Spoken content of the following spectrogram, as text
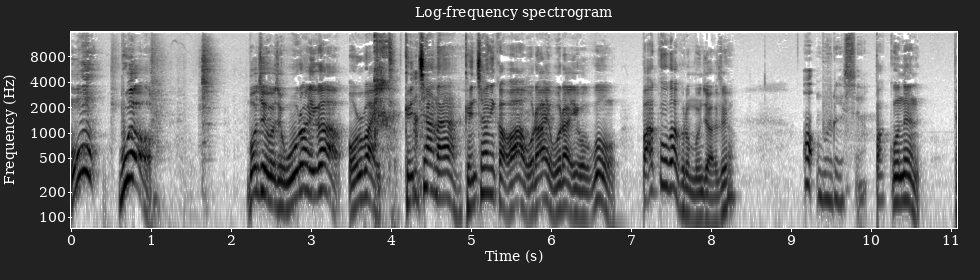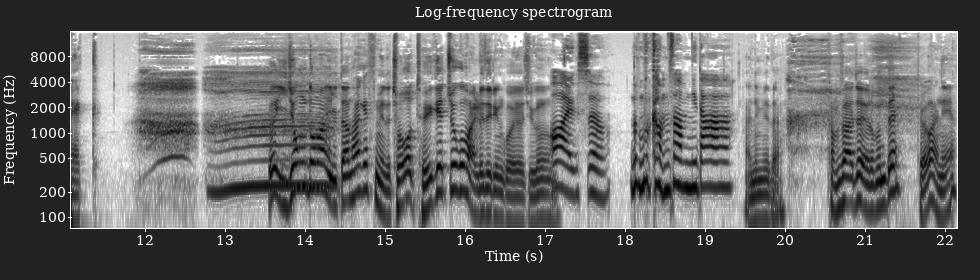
어? 뭐야? 맞아요, 맞아요. 오라이가 alright. 괜찮아. 괜찮으니까 와, 오라이, 오라이 이거고, 빠꾸가 그럼 뭔지 아세요? 어, 모르겠어요. 빠꾸는 back. 아. 이 정도만 일단 하겠습니다. 저 되게 조금 알려드린 거예요, 지금. 어, 알겠어요. 너무 감사합니다. 아닙니다. 감사하죠, 여러분들? 별거 아니에요?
